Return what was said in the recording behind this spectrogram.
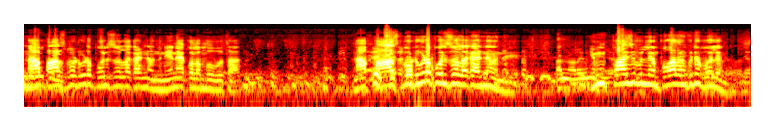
నా పాస్పోర్ట్ కూడా పోలీసు వాళ్ళ కాడనే ఉంది. నేనే కొలంబో పోతా. నా పాస్పోర్ట్ కూడా పోలీసు వాళ్ళ కాడనే ఉంది. ఇంపాసిబుల్ నేను పోవాలనుకుంటే పోలేను.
